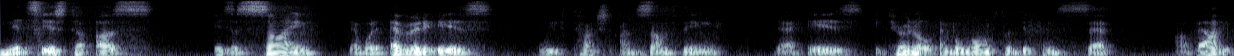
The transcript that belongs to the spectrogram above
Nitzchias to us is a sign that whatever it is, we've touched on something that is eternal and belongs to a different set of values.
